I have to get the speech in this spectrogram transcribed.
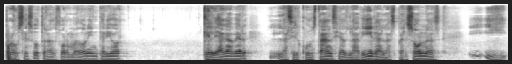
proceso transformador interior que le haga ver las circunstancias, la vida, las personas y,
